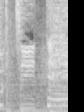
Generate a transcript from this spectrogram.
落ちて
